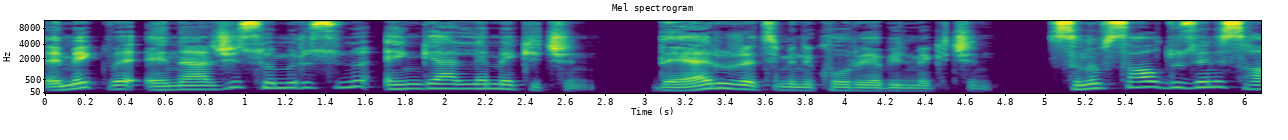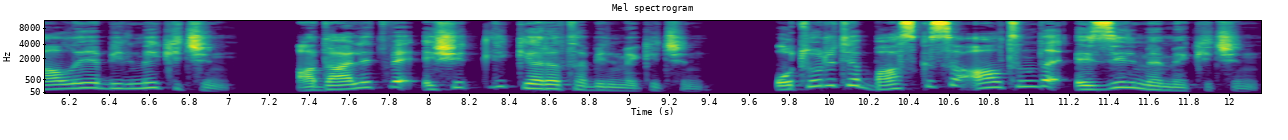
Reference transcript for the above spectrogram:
Emek ve enerji sömürüsünü engellemek için. Değer üretimini koruyabilmek için. Sınıfsal düzeni sağlayabilmek için adalet ve eşitlik yaratabilmek için, otorite baskısı altında ezilmemek için,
